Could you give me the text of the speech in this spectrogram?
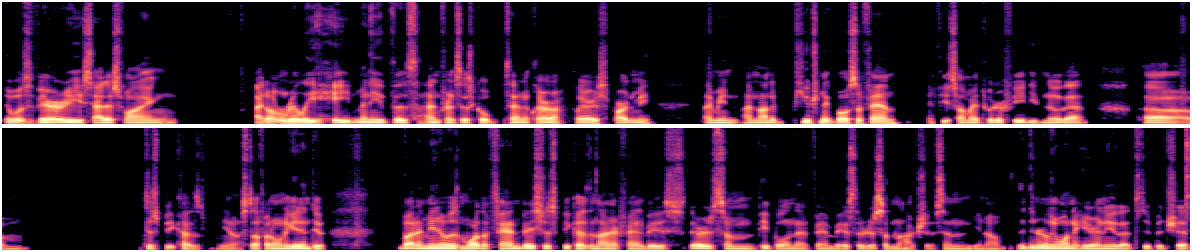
it was very satisfying. I don't really hate many of the San Francisco Santa Clara players. Pardon me. I mean, I'm not a huge Nick Bosa fan. If you saw my Twitter feed, you'd know that. Um, just because you know stuff I don't want to get into. But I mean, it was more the fan base, just because the Niner fan base. There's some people in that fan base that are just obnoxious, and you know they didn't really want to hear any of that stupid shit.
